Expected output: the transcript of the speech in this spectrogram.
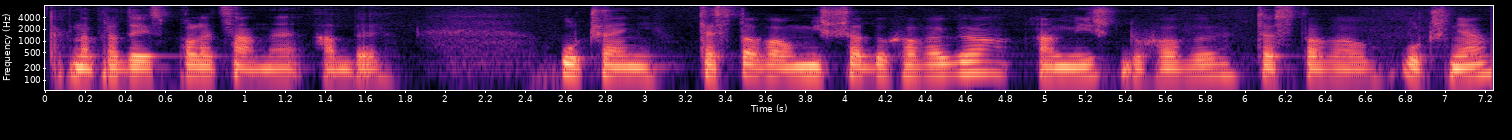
Tak naprawdę jest polecane, aby uczeń testował mistrza duchowego, a mistrz duchowy testował ucznia.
